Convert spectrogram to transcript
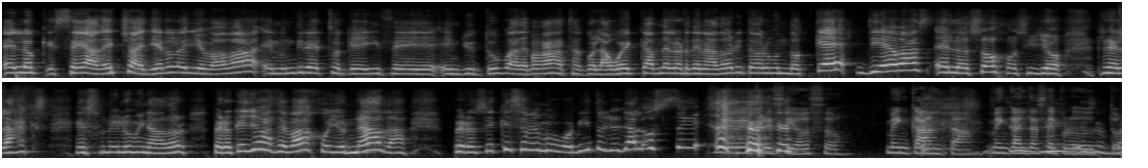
En lo que sea. De hecho, ayer lo llevaba en un directo que hice en YouTube, además hasta con la webcam del ordenador y todo el mundo, ¿qué llevas en los ojos? Y yo, relax, es un iluminador. ¿Pero qué llevas debajo? yo, nada. Pero si es que se ve muy bonito, yo ya lo sé. Se ve precioso. Me encanta, me encanta ese producto.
